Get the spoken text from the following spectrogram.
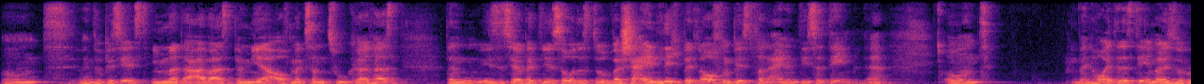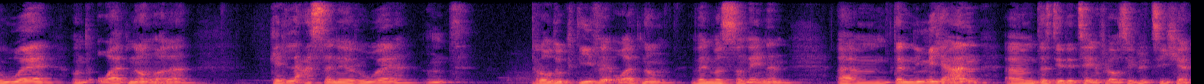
Und wenn du bis jetzt immer da warst, bei mir aufmerksam zugehört hast, dann ist es ja bei dir so, dass du wahrscheinlich betroffen bist von einem dieser Themen. Ja? Und wenn heute das Thema ist Ruhe und Ordnung, oder? Gelassene Ruhe und produktive Ordnung, wenn wir es so nennen, ähm, dann nehme ich an, ähm, dass dir die 10 Flow Secrets sicher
